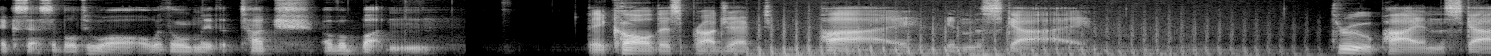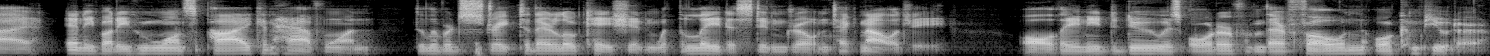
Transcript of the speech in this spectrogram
accessible to all with only the touch of a button. They call this project Pie in the Sky. Through Pie in the Sky, anybody who wants a pie can have one, delivered straight to their location with the latest in drone technology. All they need to do is order from their phone or computer.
